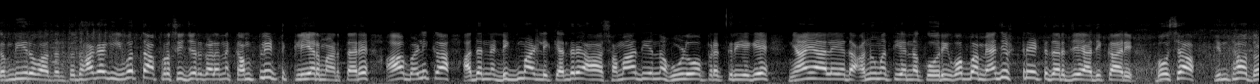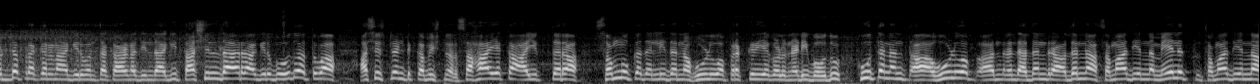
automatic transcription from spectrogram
ಗಂಭೀರವಾದಂಥದ್ದು. ಹಾಗಾಗಿ ಇವತ್ತು ಆ ಪ್ರೊಸೀಜರ್ಗಳನ್ನು ಕಂಪ್ಲೀಟ್ ಕ್ಲಿಯರ್ ಮಾಡ್ತಾರೆ. ಆ ಬಳಿಕ ಅದನ್ನು ಡಿಗ್ ಮಾಡಲಿಕ್ಕೆ ಅಂದರೆ ಆ ಸಮಾಧಿಯನ್ನು ಹೂಳುವ ಪ್ರಕ್ರಿಯೆಗೆ ನ್ಯಾಯಾಲಯದ ಅನುಮತಿಯನ್ನು ಕೋರಿ ಒಬ್ಬ ಮ್ಯಾಜಿಸ್ಟ್ರೇಟ್ ದರ್ಜೆಯ ಅಧಿಕಾರಿ, ಬಹುಶಃ ಇಂತಹ ದೊಡ್ಡ ಪ್ರಕರಣ ಆಗಿರುವಂಥ ಕಾರಣದಿಂದಾಗಿ ತಹಶೀಲ್ದಾರ್ ಆಗಿರಬಹುದು ಅಥವಾ ಅಸಿಸ್ಟೆಂಟ್ ಕಮಿಷನರ್, ಸಹಾಯಕ ಆಯುಕ್ತರ ಸಮ್ಮುಖದಲ್ಲಿ ಇದನ್ನು ಹೂಳುವ ಪ್ರಕ್ರಿಯೆಗಳು ನಡೀಬಹುದು. ಹೂತನಂತ ಹೂಳುವ ಅಂದ್ರೆ ಅದನ್ನ, ಅದನ್ನು ಸಮಾಧಿಯನ್ನು ಮೇಲೆ, ಸಮಾಧಿಯನ್ನು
